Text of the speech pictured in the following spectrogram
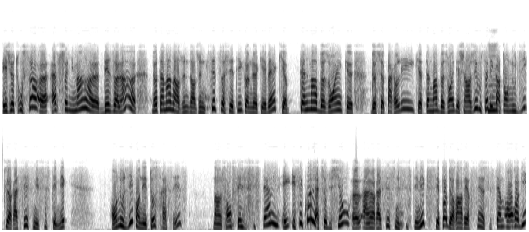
et je trouve ça euh, absolument euh, désolant, euh, notamment dans une dans une petite société comme le Québec qui a tellement besoin que de se parler, qui a tellement besoin d'échanger. Vous savez, Mm. quand on nous dit que le racisme est systémique, on nous dit qu'on est tous racistes. Dans le fond, c'est le système. Et, et c'est quoi la solution euh, à un racisme systémique si c'est pas de renverser un système? On revient,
